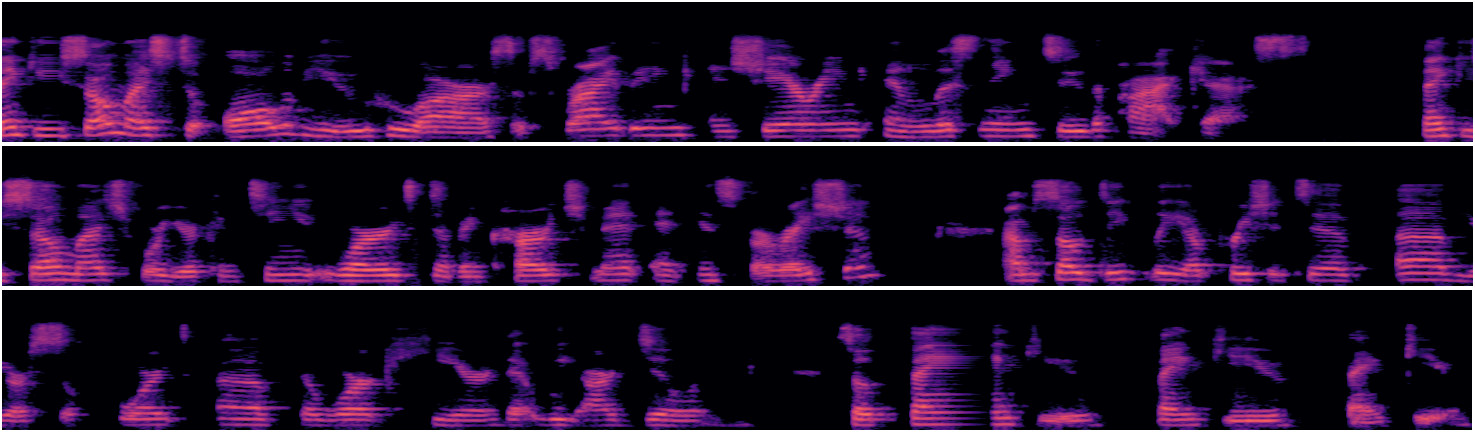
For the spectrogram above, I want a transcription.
Thank you so much to all of you who are subscribing and sharing and listening to the podcast. Thank you so much for your continued words of encouragement and inspiration. I'm so deeply appreciative of your support of the work here that we are doing. So thank you, thank you, thank you.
